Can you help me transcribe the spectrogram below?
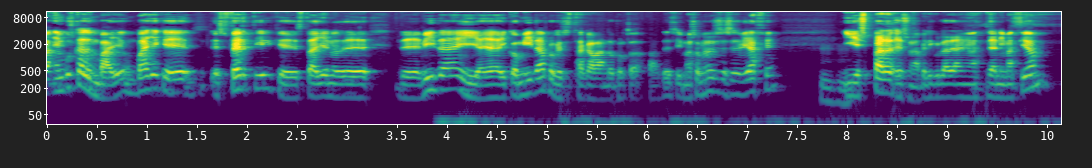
en busca de un valle, un valle que es fértil, que está lleno de, de vida y hay comida porque se está acabando por todas partes. Y más o menos ese viaje. Ujú. Y es, para, es una película de, anima- de animación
